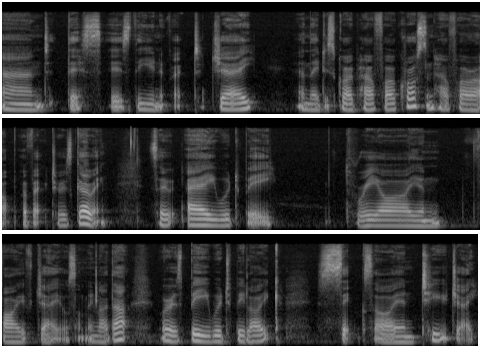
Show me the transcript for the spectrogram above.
and this is the unit vector J and they describe how far across and how far up a vector is going. So A would be 3i and 5j or something like that, whereas B would be like 6i and 2j.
